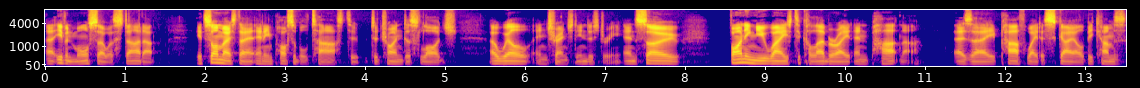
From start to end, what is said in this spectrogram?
uh, even more so a startup, it's almost a, an impossible task to, to try and dislodge a well entrenched industry. And so finding new ways to collaborate and partner as a pathway to scale becomes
